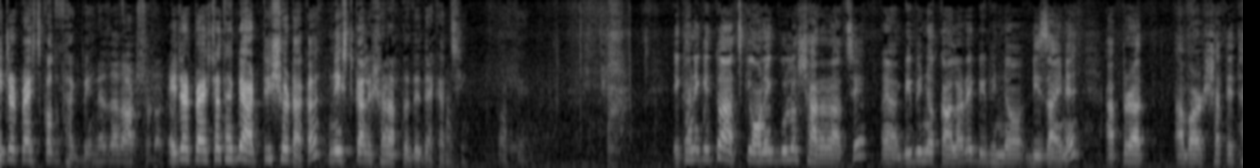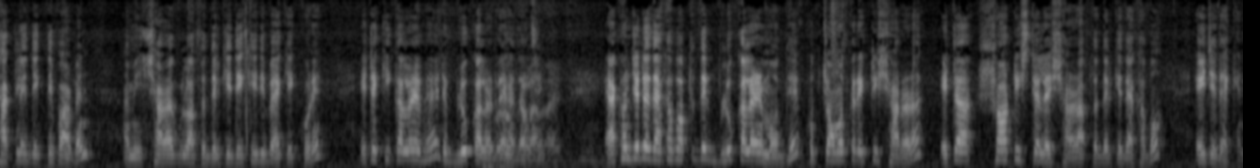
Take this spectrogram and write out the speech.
এটার প্রাইস কত থাকবে? 3800 টাকা। এটার প্রাইসটা থাকবে আটত্রিশশো টাকা। নেক্সট কালেকশন আপনাদের দেখাচ্ছি। ওকে এখানে কিন্তু আজকে অনেকগুলো সারার আছে বিভিন্ন কালারে বিভিন্ন ডিজাইনে। আপনারা আমার সাথে থাকলে দেখতে পারবেন। আমি সারাগুলো আপনাদেরকে দেখিয়ে দিব এক এক করে। এটা কি কালারে ভাই? এটা ব্লু কালার দেখা যাচ্ছে। এখন যেটা দেখাবো আপনাদের ব্লু কালারের মধ্যে খুব চমৎকার একটি সারারা। এটা শর্ট স্টাইলের সারা আপনাদেরকে দেখাবো। এই যে দেখেন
